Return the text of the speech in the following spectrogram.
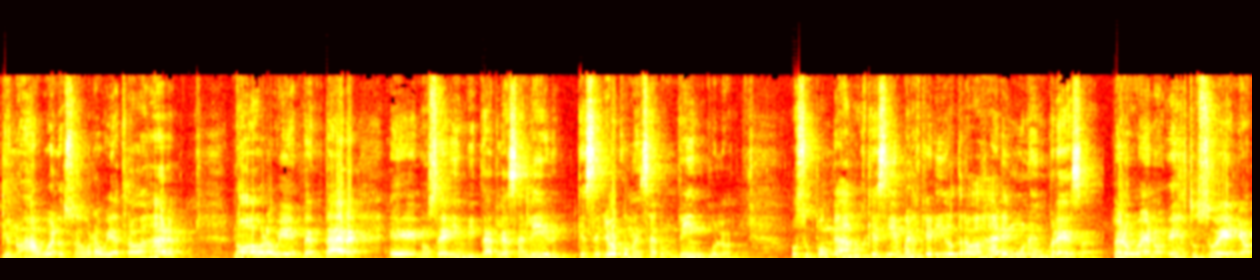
Y uno, ah, bueno, eso ahora voy a trabajar. No, ahora voy a intentar, eh, no sé, invitarle a salir, qué sé yo, comenzar un vínculo. O supongamos que siempre has querido trabajar en una empresa, pero bueno, es tu sueño,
